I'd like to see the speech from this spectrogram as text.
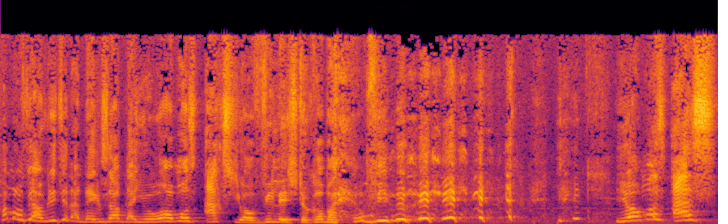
How many of you have written an exam that you almost ask your village to come and help you? you almost ask.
